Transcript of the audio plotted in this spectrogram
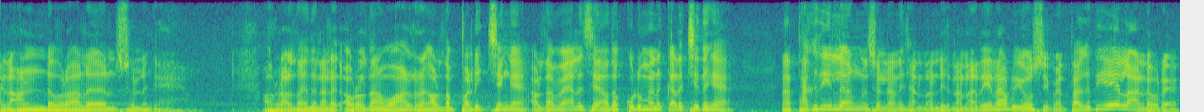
என் ஆண்டவராலன்னு சொல்லுங்கள் அவரால் தான் இது நட அவரால் தான் வாழ்கிறாங்க அவள் தான் படித்தேங்க அவள் தான் வேலை செய்ய அவள் தான் குடும்பம் எனக்கு கிடச்சிதுங்க. நான் தகுதி இல்லைன்னு சொல்லி நினச்சேன் நன்றி நான் நிறைய நாள் அப்படி யோசிப்பேன். தகுதியே இல்லை ஆண்டவரே.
